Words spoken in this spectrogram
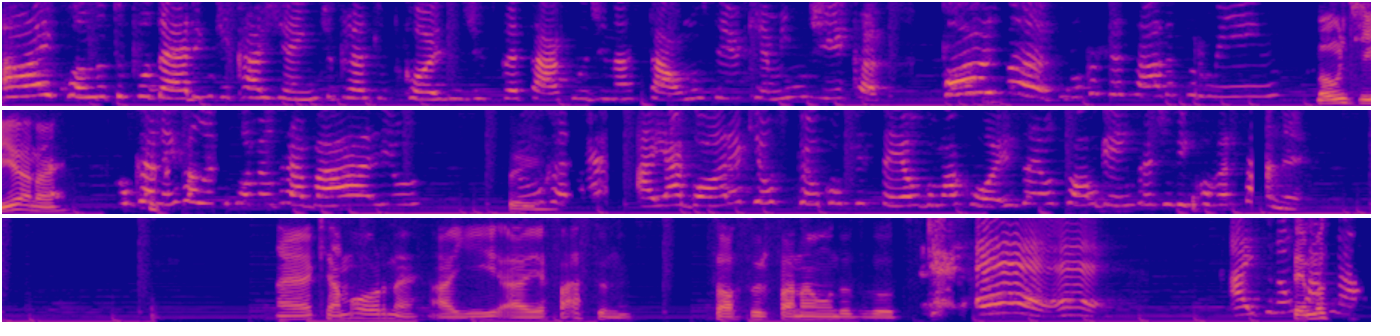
Ai, quando tu puder indicar gente pra essas coisas de espetáculo de Natal, não sei o que, me indica. Porra, tu nunca fez nada por mim. Bom dia, né? Nunca nem valorizou meu trabalho. Nunca, né? Aí agora que eu, que eu conquistei alguma coisa, eu sou alguém pra te vir conversar, né? É, que amor, né? Aí, aí é fácil, né? Só surfar na onda dos outros. É, é. Aí tu não Temos... faz nada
